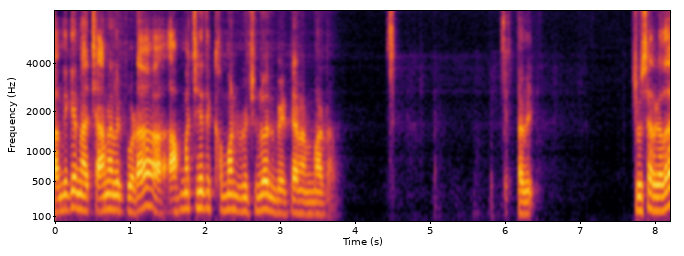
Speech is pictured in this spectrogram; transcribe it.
అందుకే నా ఛానల్కి కూడా అమ్మ చేతి కమ్మని రుచిలో అని పెట్టాను అనమాట అది చూసారు కదా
